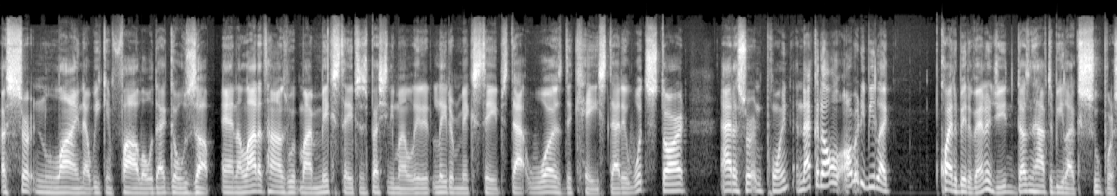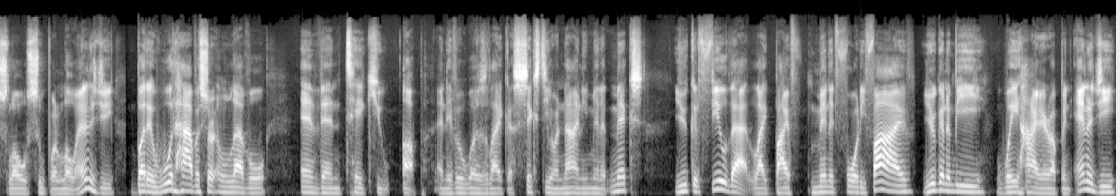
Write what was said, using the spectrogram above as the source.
a certain line that we can follow that goes up. And a lot of times with my mixtapes, especially my later, later mixtapes, that was the case that it would start at a certain point and that could all already be like quite a bit of energy. It doesn't have to be like super slow, super low energy, but it would have a certain level and then take you up. And if it was like a 60 or 90 minute mix, you could feel that like by minute 45, you're going to be way higher up in energy,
